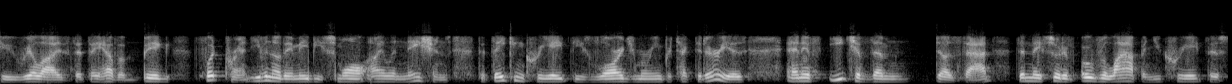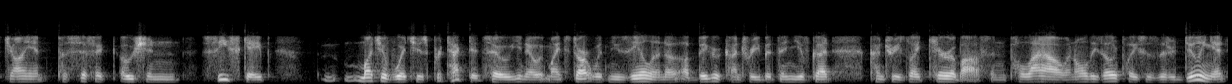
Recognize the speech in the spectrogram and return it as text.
to realize that they have a big footprint, even though they may be small island nations, that they can create these large marine protected areas. And if each of them does that, then they sort of overlap and you create this giant Pacific Ocean seascape much of which is protected. So, you know, it might start with New Zealand, a, a, bigger country, but then you've got countries like Kiribati and Palau and all these other places that are doing it,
